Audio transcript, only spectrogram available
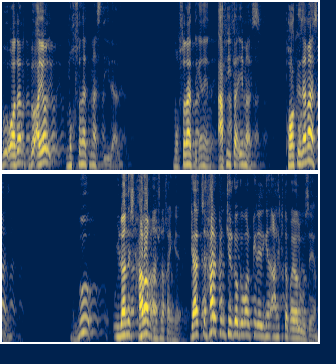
bu odam bu ayol muhsonat emas deyiladi. Muhsonat degani endi afifa emas pokiza emas bu uylanish harom ana shunaqangi. Garchi har kuni cherkovga borib keladigan ahli kitob ayoli bo'lsa ham.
